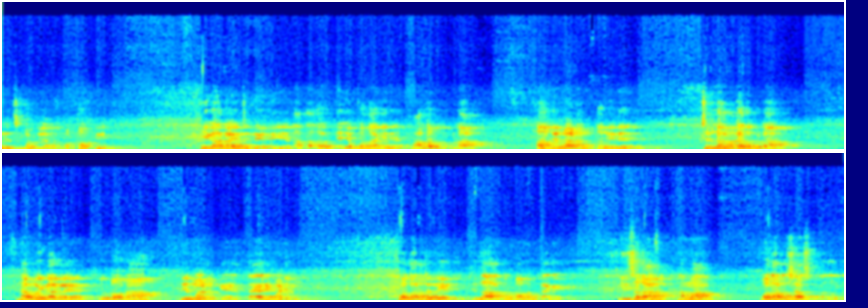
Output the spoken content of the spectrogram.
ನೆನೆಸ್ಕೊಡ್ತೀವಿ ಅನ್ನೋದು ಮರ್ತೋಗ್ತೀವಿ ಈಗಾಗಲೇ ಜಿಲ್ಲೆಯಲ್ಲಿ ಎಲ್ಲ ತರದ ತೇಜಪ್ಪಲ್ ಆಗಿದೆ. ಮಾಲೂರು ಕೂಡ ನಿರ್ಮಾಣ ಹಂತದಲ್ಲಿದೆ ಜಿಲ್ಲಾ ಹಂತದಲ್ಲೂ ಕೂಡ ನಾವು ಈಗಾಗಲೇ ಗುರುಭವನ ನಿರ್ಮಾಣಕ್ಕೆ ತಯಾರಿ ಮಾಡಿದ್ವಿ. ಕೋಲಾರ ಜಿಲ್ಲೆಯಲ್ಲಿ ಜಿಲ್ಲಾ ಗುರುಭವನಕ್ಕಾಗಿ ಈ ಸಲ ನಮ್ಮ ಕೋಲಾರ ಶಾಸಕರಾದಂಥ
